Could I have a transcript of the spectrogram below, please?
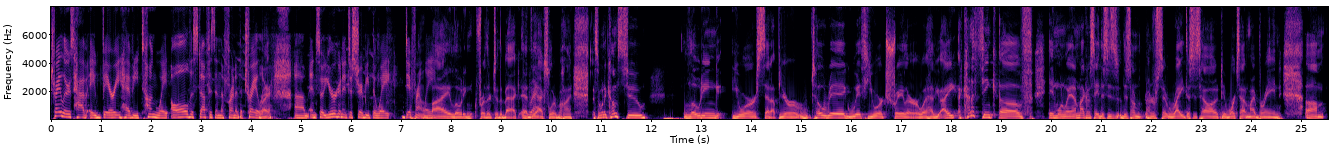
trailers have a very heavy tongue weight. All the stuff is in the front of the trailer, Right. um, and so you're going to distribute the weight differently. by loading further to the back at the axle or behind. So when it comes to loading your setup, your tow rig with your trailer or what have you, I, I kind of think of in one way. I'm not going to say this is this 100 percent right. This is how it works out in my brain. Um,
